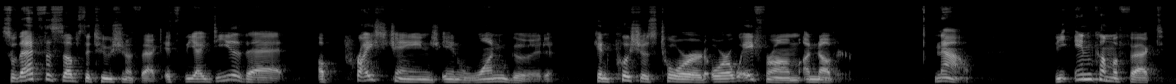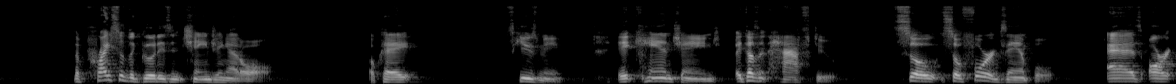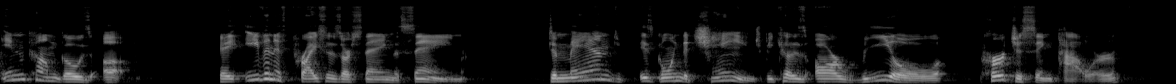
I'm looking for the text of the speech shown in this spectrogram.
So that's the substitution effect. It's the idea that a price change in one good can push us toward or away from another. Now, the income effect, the price of the good isn't changing at all. Okay? Excuse me. It can change. It doesn't have to. So, so for example, as our income goes up, okay, even if prices are staying the same, demand is going to change because our real purchasing power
